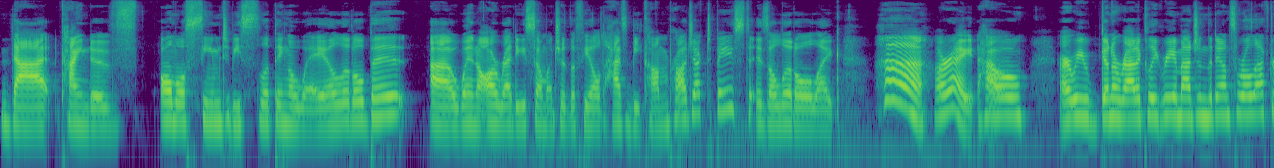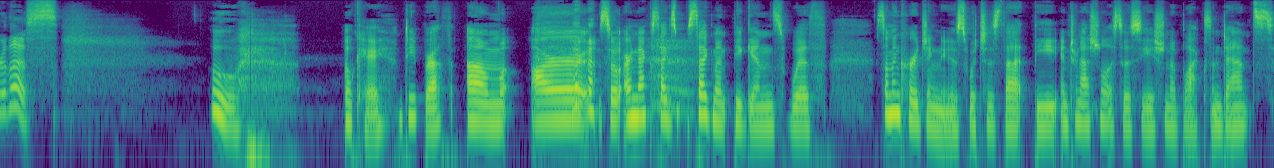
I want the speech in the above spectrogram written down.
that kind of almost seem to be slipping away a little bit uh, when already so much of the field has become project based is a little like, huh, all right, how are we going to radically reimagine the dance world after this? Ooh. Okay, deep breath. Um our so our next seg- segment begins with some encouraging news, which is that the International Association of Blacks in Dance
